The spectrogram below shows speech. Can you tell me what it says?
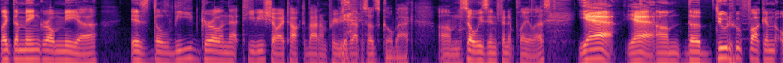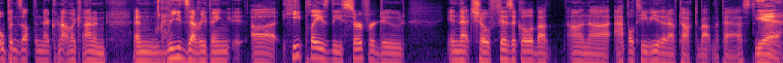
Like the main girl Mia is the lead girl in that TV show I talked about on previous episodes. Go back. Um, Zoe's Infinite Playlist. Yeah. Yeah. Um, the dude who fucking opens up the Necronomicon and and reads everything. Uh, he plays the surfer dude in that show Physical about on uh, Apple TV that I've talked about in the past. yeah.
